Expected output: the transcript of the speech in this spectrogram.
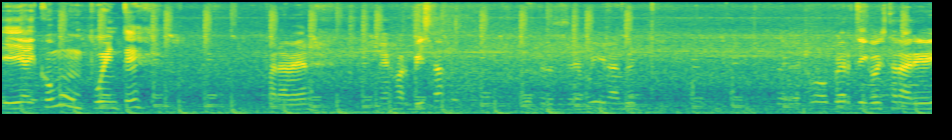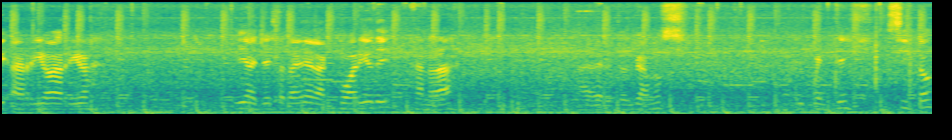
Y hay como un puente para ver mejor vista pero se ve muy grande. Es como vértigo estar arriba, arriba, arriba. Y allá está también el acuario de Canadá. A ver, entonces veamos el puentecito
